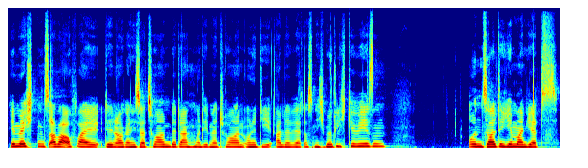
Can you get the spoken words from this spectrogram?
Wir möchten uns aber auch bei den Organisatoren bedanken und den Mentoren. Ohne die alle wäre das nicht möglich gewesen. Und sollte jemand jetzt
